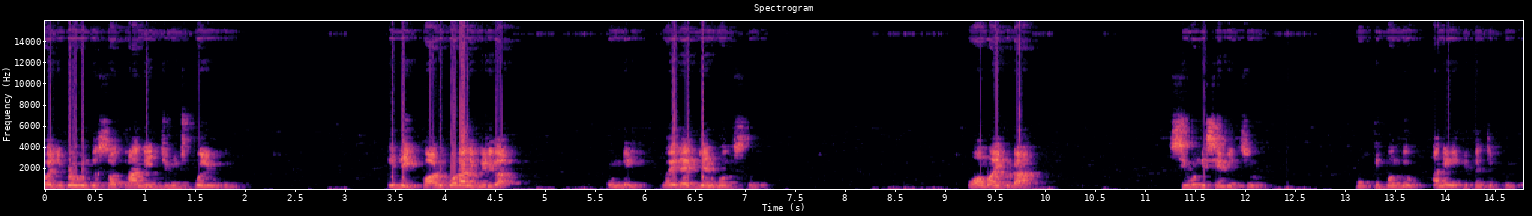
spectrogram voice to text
భజగోవింద స్తోత్రాన్ని ఇంచుమించు పోలి ఉంటుంది. ఇది పాడుకోవడానికి వీలుగా ఉండి వైరాగ్యాన్ని బోధిస్తుంది. ఓ అమాయకుడా శివుణ్ణి సేవించు ముక్తి పొందు అనే హితం చెప్తుంది.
